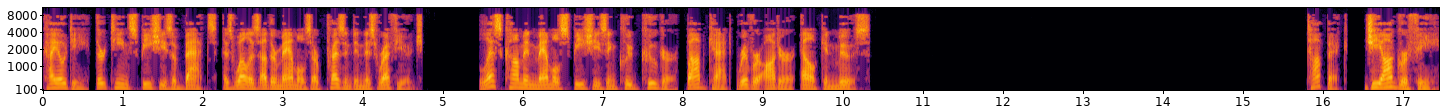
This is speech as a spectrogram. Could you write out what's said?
coyote, 13 species of bats, as well as other mammals are present in this refuge. Less common mammal species include cougar, bobcat, river otter, elk and moose. Geography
